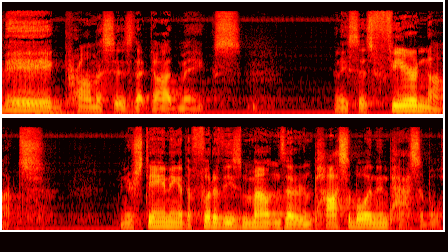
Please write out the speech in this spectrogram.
big promises that God makes. And He says, Fear not when you're standing at the foot of these mountains that are impossible and impassable.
